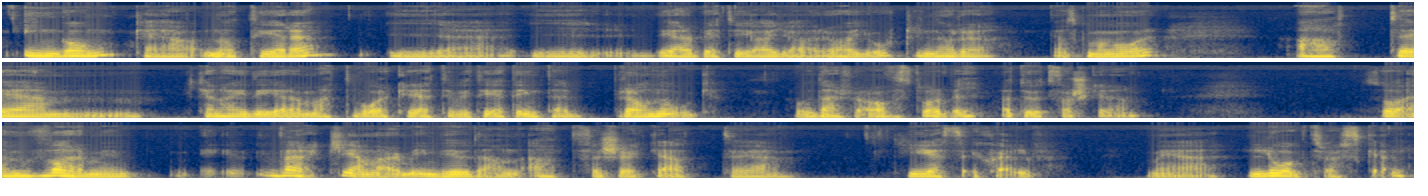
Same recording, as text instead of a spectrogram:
ingång kan jag notera i, eh, i det arbete jag gör och har gjort i några, ganska många år. Att eh, vi kan ha idéer om att vår kreativitet inte är bra nog och därför avstår vi att utforska den. Så en varm, verkligen varm inbjudan att försöka att eh, ge sig själv med låg tröskel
